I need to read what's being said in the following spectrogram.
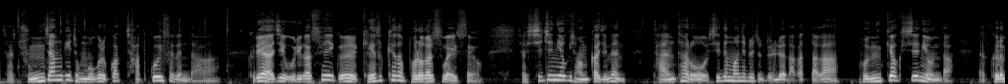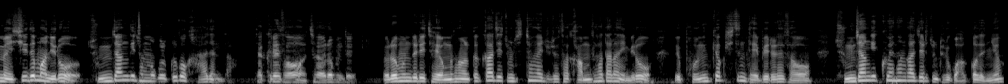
자, 중장기 종목을 꽉 잡고 있어야 된다. 그래야지 우리가 수익을 계속해서 벌어갈 수가 있어요. 자, 시즌이 오기 전까지는 단타로 시드머니를 좀 늘려 나갔다가 본격 시즌이 온다. 자, 그러면 시드머니로 중장기 종목을 끌고 가야 된다. 자, 그래서 자, 여러분들, 여러분들이 제 영상을 끝까지 좀 시청해 주셔서 감사하다는 의미로 이 본격 시즌 대비를 해서 중장기 코인 한 가지를 좀 들고 왔거든요.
